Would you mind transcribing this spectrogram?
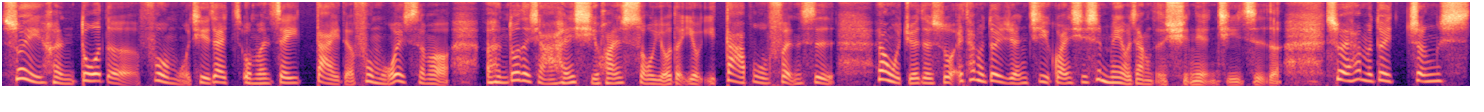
所以很多的父母，其实，在我们这一代的父母，为什么很多的小孩很喜欢手游的？有一大部分是让我觉得说，诶，他们对人际关系是没有这样的训练机制的，所以他们对真实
